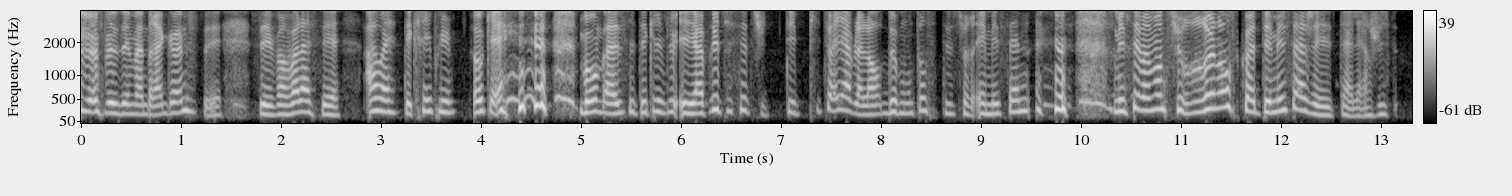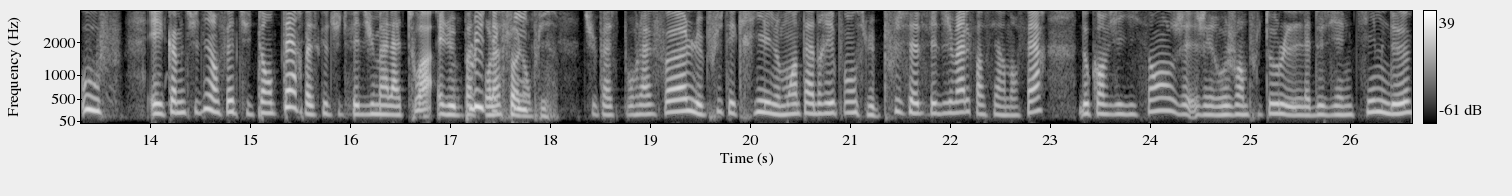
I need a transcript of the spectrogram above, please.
je faisais ma dragonne. C'est, c'est, enfin voilà, c'est ah ouais, t'écris plus. Ok. bon bah si t'écris plus. Et après tu sais, tu t'es pitoyable. Alors de mon temps c'était sur MSN, mais tu sais vraiment tu relances quoi tes messages et t'as l'air juste ouf. Et comme tu dis en fait tu t'enterres parce que tu te fais du mal à toi et le plus pour la folle en plus. Tu passes pour la folle, le plus t'écris, le moins t'as de réponses, le plus ça te fait du mal. Enfin, c'est un enfer. Donc, en vieillissant, j'ai rejoint plutôt la deuxième team de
